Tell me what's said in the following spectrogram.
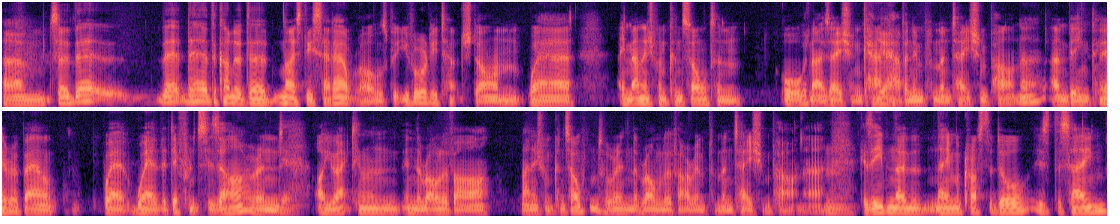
Um, so they're, they're they're the kind of the nicely set out roles, but you've already touched on where a management consultant organization can Yeah. have an implementation partner and being clear about where where the differences are and Yeah. are you acting in, in the role of our management consultant or in the role of our implementation partner Hmm. because even though the name across the door is the same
